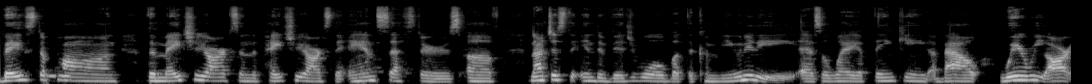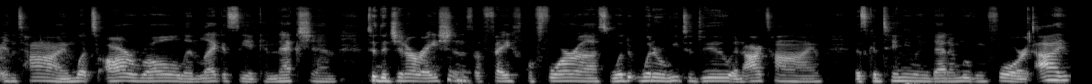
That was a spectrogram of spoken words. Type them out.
based mm. upon the matriarchs and the patriarchs the ancestors of not just the individual, but the community as a way of thinking about where we are in time, what's our role and legacy and connection to the generations mm-hmm. of faith before us. What, what are we to do in our time as continuing that and moving forward? I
